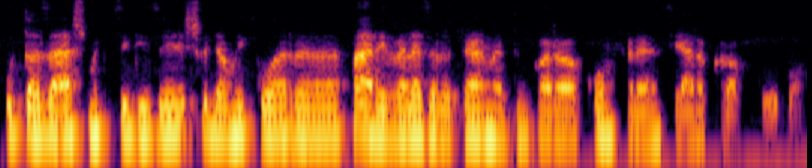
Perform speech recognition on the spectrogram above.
utazás, meg cigizés, hogy amikor pár évvel ezelőtt elmentünk arra a konferenciára Krakóba,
